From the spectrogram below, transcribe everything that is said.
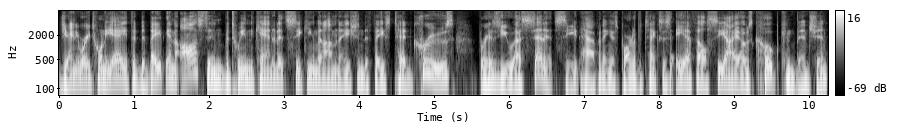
January 28th, a debate in Austin between the candidates seeking the nomination to face Ted Cruz for his U.S. Senate seat, happening as part of the Texas AFL CIO's COPE convention,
